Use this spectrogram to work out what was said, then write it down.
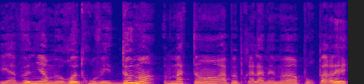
et à venir me retrouver demain matin à peu près la même heure pour parler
